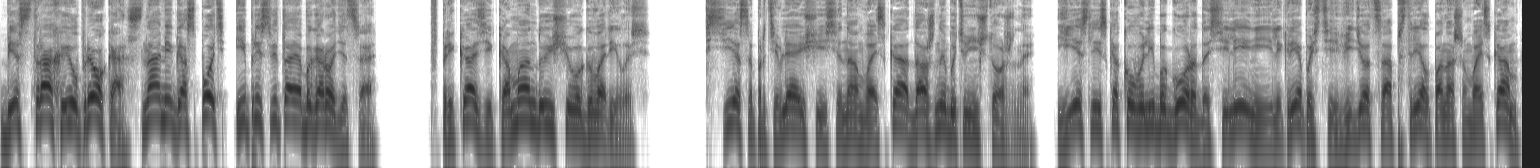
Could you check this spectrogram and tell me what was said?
Без страха и упрека! С нами Господь и Пресвятая Богородица!» В приказе командующего говорилось «Все сопротивляющиеся нам войска должны быть уничтожены. Если из какого-либо города, селения или крепости ведется обстрел по нашим войскам,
